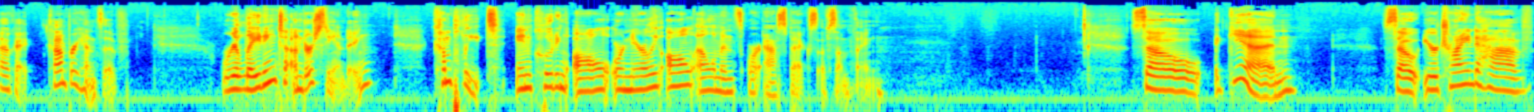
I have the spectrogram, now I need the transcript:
Okay, comprehensive. Relating to understanding, complete, including all or nearly all elements or aspects of something. So, again, so you're trying to have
